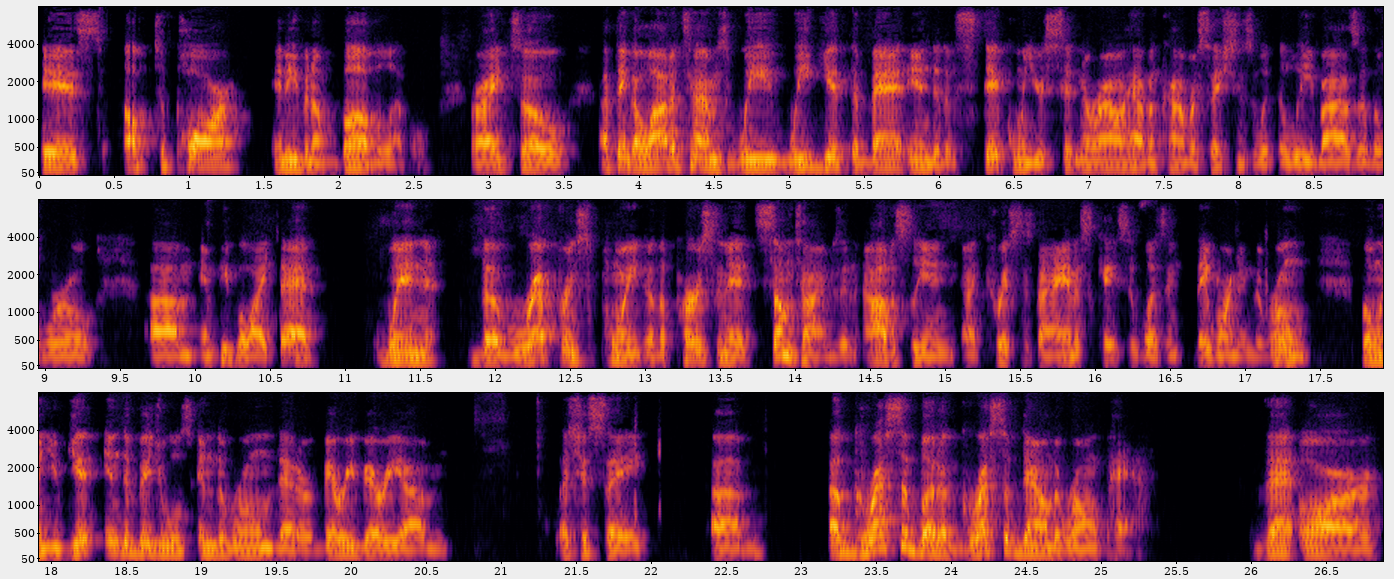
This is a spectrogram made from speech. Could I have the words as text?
is up to par and even above level right so i think a lot of times we we get the bad end of the stick when you're sitting around having conversations with the levi's of the world um, and people like that when the reference point of the person that sometimes, and obviously in uh, Chris and Dianna's case, it wasn't they weren't in the room. But when you get individuals in the room that are very, very, um, let's just say, um, aggressive, but aggressive down the wrong path, that are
